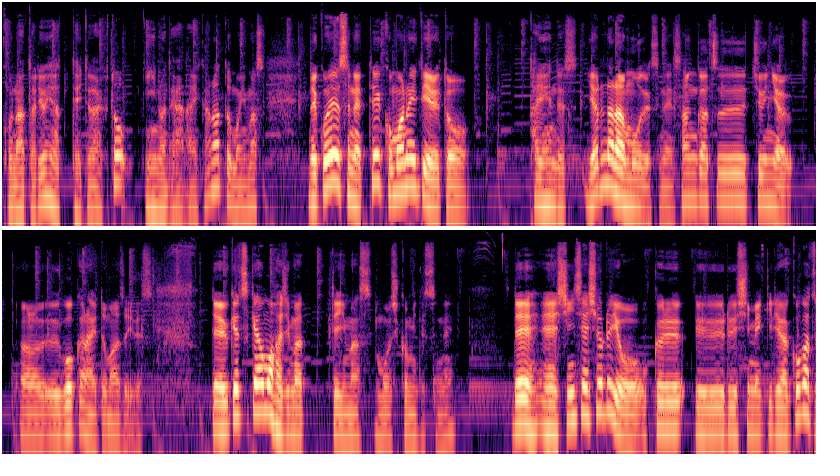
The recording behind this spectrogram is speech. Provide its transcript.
この辺りをやっていただくといいのではないかなと思います。で、これですね、手こまねいていると、大変です。やるならもうですね、3月中にはあの動かないとまずいです。で、受付はもう始まっています。申し込みですね。で、えー、申請書類を送る締め切りは5月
